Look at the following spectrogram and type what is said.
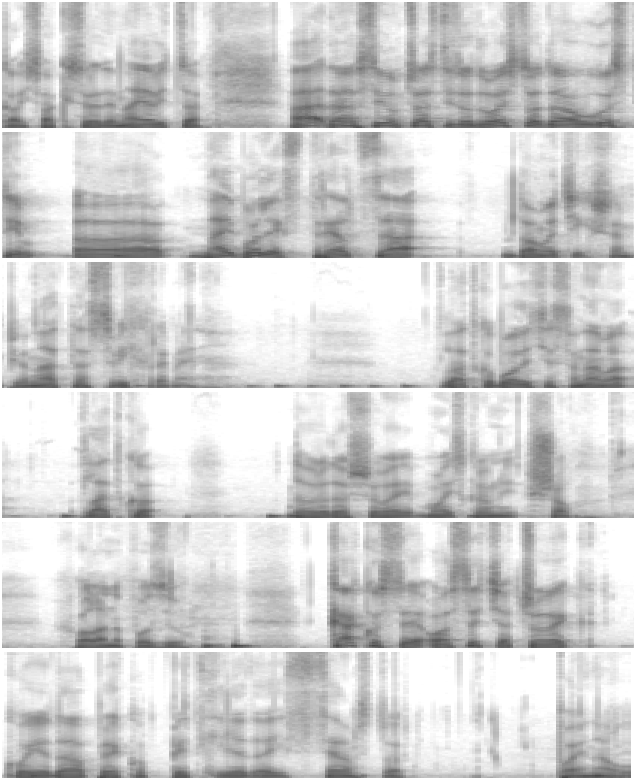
kao i svake srede najavica. A danas imam čast i zadovoljstvo da ugostim uh, najboljeg strelca domaćih šampionata svih vremena. Zlatko Bolić je sa nama. Zlatko, dobrodošao u ovaj moj skromni show. Hvala na pozivu. Kako se osjeća čovek koji je dao preko 5700 poena u...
